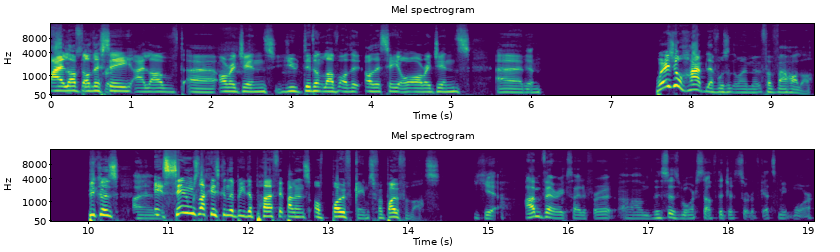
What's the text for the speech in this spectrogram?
I loved Odyssey. I loved uh, Origins. You didn't love Odyssey or Origins. Um, Yep. Where's your hype levels at the moment for Valhalla? Because I'm, it seems like it's going to be the perfect balance of both games for both of us. Yeah, I'm very excited for it. Um, this is more stuff that just sort of gets me more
